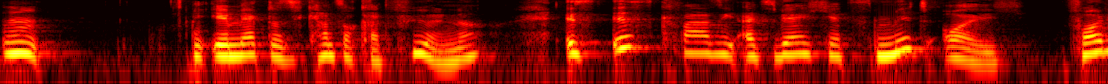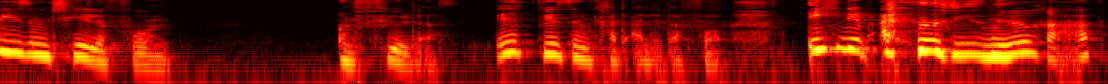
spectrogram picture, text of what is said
Mm. Ihr merkt das, ich kann es auch gerade fühlen, ne? Es ist quasi, als wäre ich jetzt mit euch vor diesem Telefon und fühle das. Wir sind gerade alle davor. Ich nehme also diesen Hörer ab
